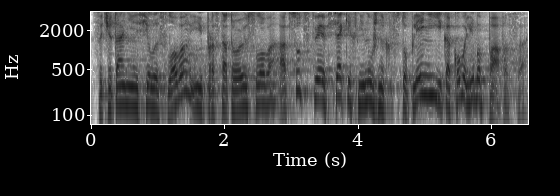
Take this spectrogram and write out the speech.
Сочетание силы слова и простотою слова, отсутствие всяких ненужных вступлений и какого-либо пафоса,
